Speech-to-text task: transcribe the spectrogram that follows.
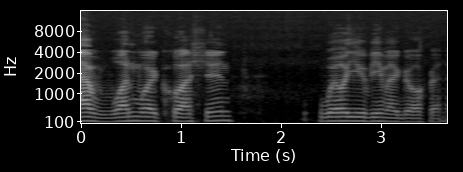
I have one more question. Will you be my girlfriend?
